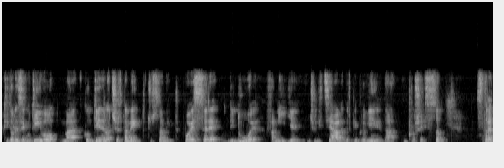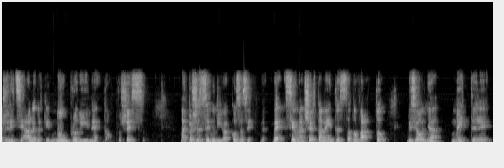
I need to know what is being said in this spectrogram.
titolo esecutivo, ma contiene l'accertamento, giustamente. Può essere di due famiglie, giudiziale perché proviene da un processo, stragiudiziale perché non proviene da un processo. Ma il processo esecutivo a cosa serve? Beh, se un accertamento è stato fatto, bisogna mettere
